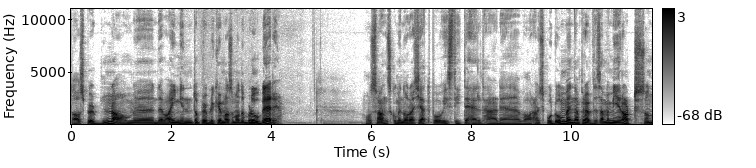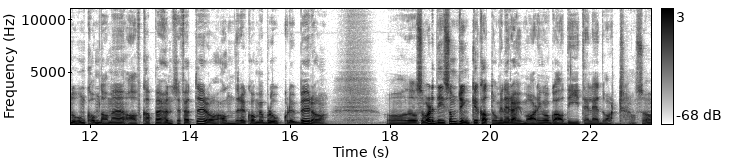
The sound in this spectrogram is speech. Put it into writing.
da spurte han da om eh, det var ingen av publikumma som hadde blodbær. Og svenskom i Norra Kjettbo visste ikke helt her det var han spurte om, men de prøvde seg med mye rart, så noen kom da med avkappe hønseføtter, og andre kom med blodklubber, og, og, og så var det de som dynket kattungen i rødmaling og ga de til Edvard. Og så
